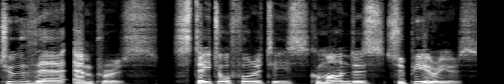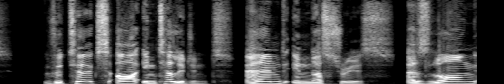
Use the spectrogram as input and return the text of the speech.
to their emperors, state authorities, commanders, superiors. The Turks are intelligent and industrious as long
